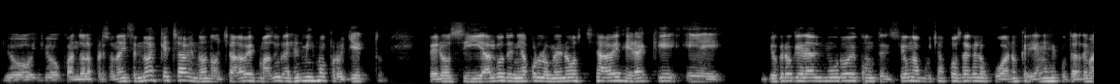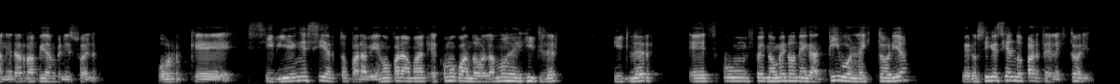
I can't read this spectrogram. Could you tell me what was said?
Yo, yo, cuando las personas dicen, no, es que Chávez, no, no, Chávez, Maduro, es el mismo proyecto. Pero si algo tenía por lo menos Chávez era que eh, yo creo que era el muro de contención a muchas cosas que los cubanos querían ejecutar de manera rápida en Venezuela porque si bien es cierto, para bien o para mal, es como cuando hablamos de Hitler, Hitler es un fenómeno negativo en la historia, pero sigue siendo parte de la historia.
